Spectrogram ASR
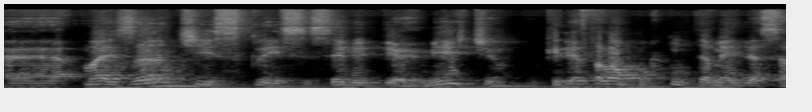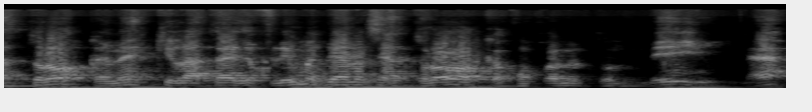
É, mas antes, Cleiton, se você me permite, eu queria falar um pouquinho também dessa troca, né? Que lá atrás eu falei, uma delas é a troca, conforme eu estou no meio, né?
